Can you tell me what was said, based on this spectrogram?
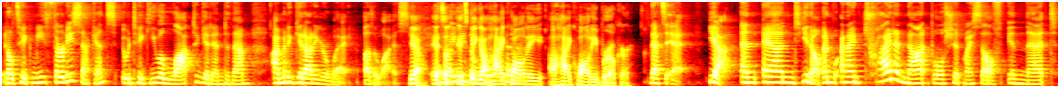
It'll take me 30 seconds. It would take you a lot to get into them. I'm going to get out of your way otherwise. Yeah, it's a, it's being a high quality a high quality broker. That's it. Yeah. And and you know, and and I try to not bullshit myself in that,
